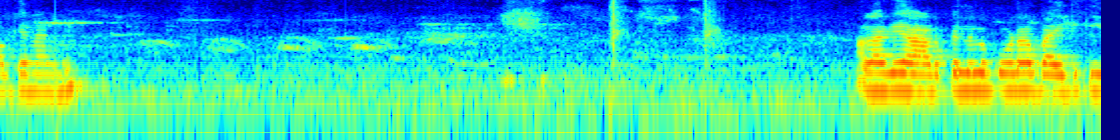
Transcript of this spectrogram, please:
ఓకేనండి. అలాగే ఆడపిల్లలు కూడా బయటికి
